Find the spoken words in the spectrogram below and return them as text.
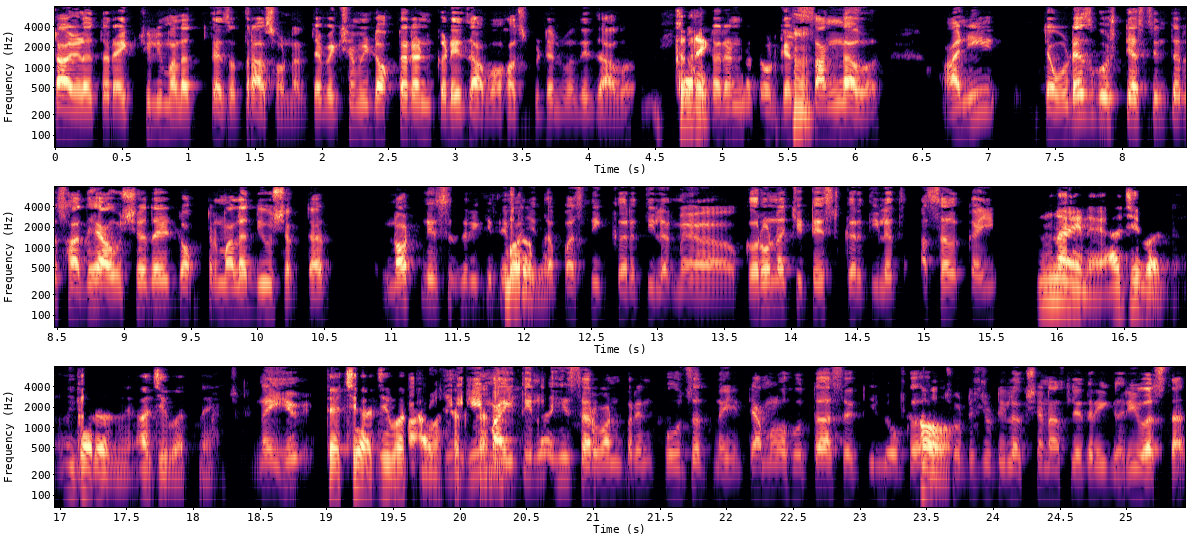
टाळलं तर ऍक्च्युली मला त्याचा त्रास होणार त्यापेक्षा मी डॉक्टरांकडे जावं हॉस्पिटलमध्ये जावं डॉक्टरांना थोडक्यात. सांगावं आणि तेवढ्याच गोष्टी असतील तर साधे औषधं डॉक्टर मला देऊ शकतात नॉट नेसेसरी की ते बरोबर. तपासणी करतील कोरोनाची टेस्ट करतीलच असं काही? नाही नाही अजिबात गरज नाही अजिबात नाही. नाही हे त्याची अजिबात हा, माहिती ना ही सर्वांपर्यंत पोहोचत नाही. त्यामुळे होतं असं की लोक हो. छोटी छोटी लक्षणं असले तरी घरी बसतात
